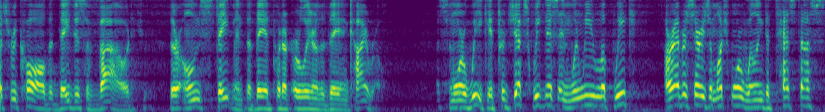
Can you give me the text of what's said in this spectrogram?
Let's recall that they disavowed their own statement that they had put out earlier in the day in Cairo. It's more weak. It projects weakness, and when we look weak, our adversaries are much more willing to test us.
